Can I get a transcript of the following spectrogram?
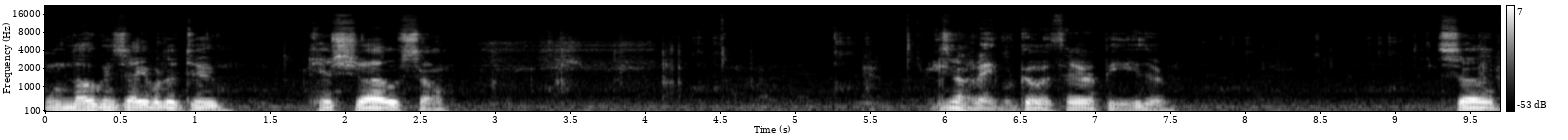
When Logan's able to do his show, so he's not able to go to therapy either. So,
